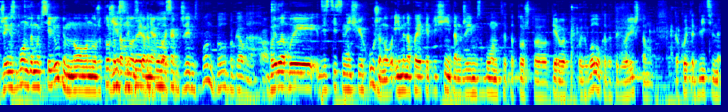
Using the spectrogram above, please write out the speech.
Джеймс Бонда мы все любим, но он уже тоже Если давно бы это было как Джеймс Бонд, было бы говно. правда. Было бы действительно еще и хуже, но именно по этой причине там Джеймс Бонд это то, что первое приходит в голову, когда ты говоришь там какой-то длительный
